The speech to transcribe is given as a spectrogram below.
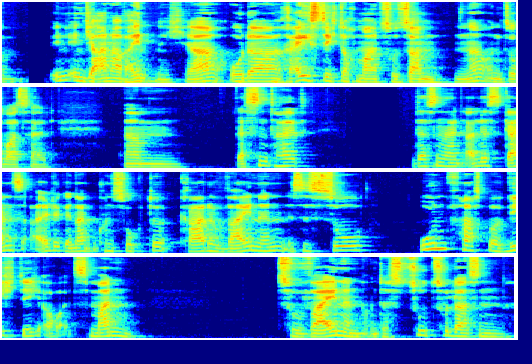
ein Indianer weint nicht, ja, oder reiß dich doch mal zusammen, ne, und sowas halt. Ähm, das sind halt, das sind halt alles ganz alte Gedankenkonstrukte. Gerade weinen, es ist so unfassbar wichtig, auch als Mann zu weinen und das zuzulassen,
